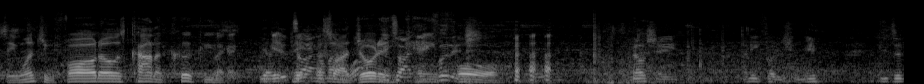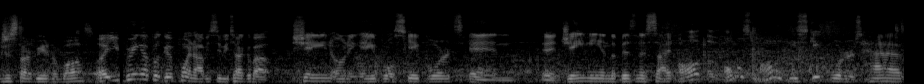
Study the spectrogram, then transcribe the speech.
See, once you fall, those kind of cookies. Like, I Yeah, get you paid That's matter why what. Jordan You can't fall. No, Shane. I need footage from you. You to just start being the boss. Well, you bring up a good point. Obviously, we talk about Shane owning April Skateboards and, and Jamie in the business side. All almost all of these skateboarders have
